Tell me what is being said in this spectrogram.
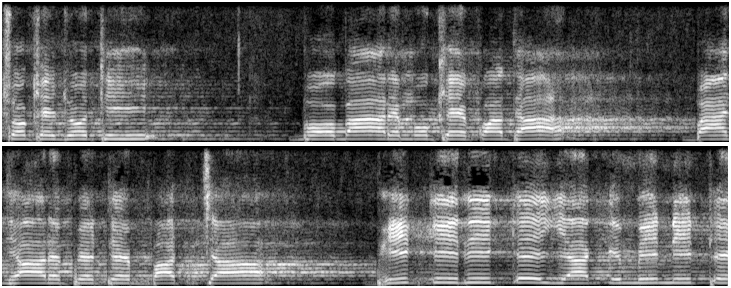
চোখে জ্যোতি, বোবার মুখে কথা বাঁঝার পেটে বাচ্চা। ভিকিরিকে এক মিনিটে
